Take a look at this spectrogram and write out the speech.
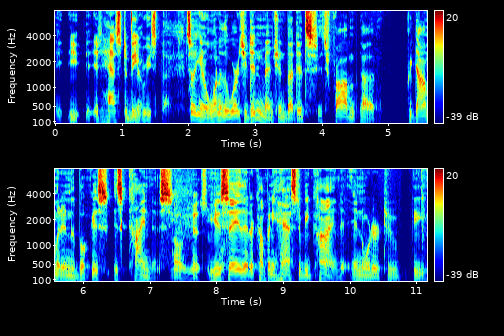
it has to be yeah. respect. So you know, one of the words you didn't mention, but it's it's problem, uh, predominant in the book is is kindness. Oh yes. You course. say that a company has to be kind in order to be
